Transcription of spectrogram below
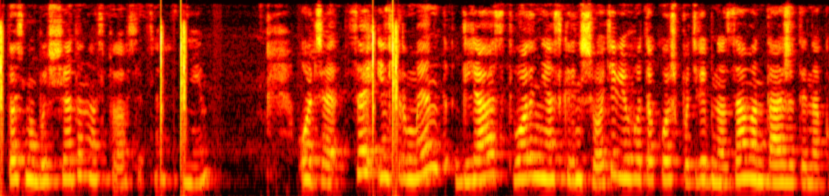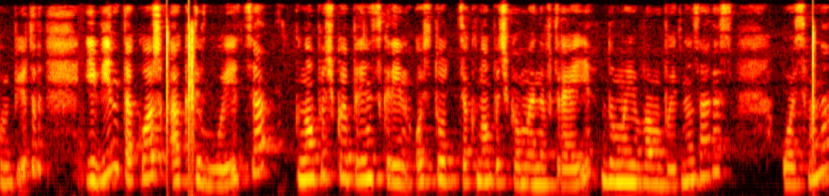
Хтось, мабуть, ще до нас проситься? Ні. Отже, це інструмент для створення скріншотів. Його також потрібно завантажити на комп'ютер, і він також активується кнопочкою Print Screen. Ось тут ця кнопочка в мене в треї. Думаю, вам видно зараз. Ось вона.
